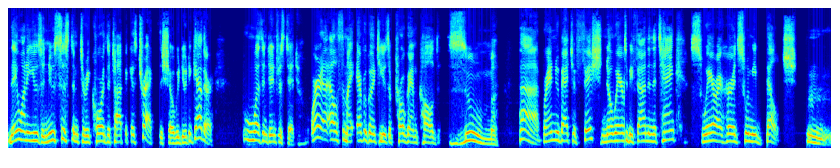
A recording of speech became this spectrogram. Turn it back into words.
They want to use a new system to record the topic as Trek, the show we do together. Wasn't interested. Where else am I ever going to use a program called Zoom? Ah, brand new batch of fish, nowhere to be found in the tank. Swear I heard Swimmy belch. Hmm.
